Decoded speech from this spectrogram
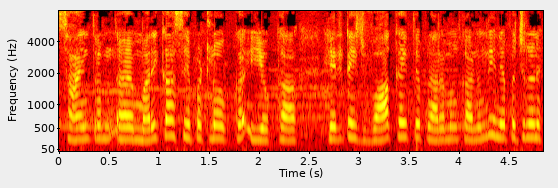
సాయంత్రం ఆ, మరి కాసేపట్లో ఒక ఈ యొక్క హెరిటేజ్ వాక్ అయితే ప్రారంభం కానుంది. ఈ నేపథ్యంలోనే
